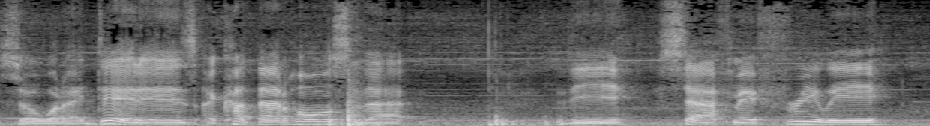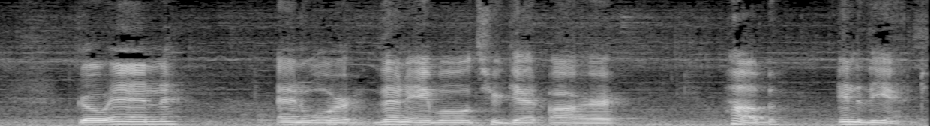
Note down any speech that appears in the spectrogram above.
So what I did is I cut that hole so that the staff may freely go in and we're then able to get our hub into the end.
